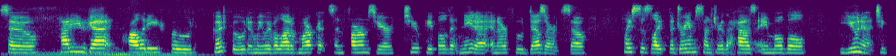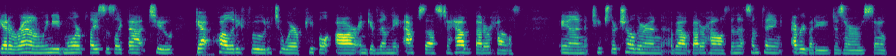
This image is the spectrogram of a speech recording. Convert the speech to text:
So, how do you get quality food, good food? Mean, we have a lot of markets and farms here to people that need it in our food desert. So, places like the Dream Center that has a mobile unit to get around, we need more places like that to get quality food to where people are and give them the access to have better health and teach their children about better health. And that's something everybody deserves. So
